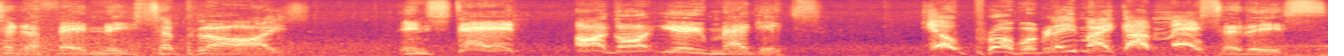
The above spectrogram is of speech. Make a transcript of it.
To defend these supplies. Instead, I got you maggots. You'll probably make a mess of this.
